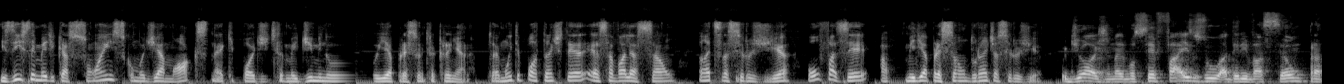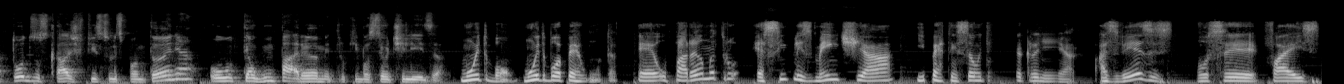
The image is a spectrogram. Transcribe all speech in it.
Existem medicações como o Diamox, né, que pode também diminuir a pressão intracraniana. Então é muito importante ter essa avaliação antes da cirurgia ou fazer a medir a pressão durante a cirurgia. O Diógenes, mas você faz o, a derivação para todos os casos de fístula espontânea ou tem algum parâmetro que você utiliza? Muito bom, muito boa pergunta. É, o parâmetro é simplesmente a hipertensão intracraniana. Às vezes, você faz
